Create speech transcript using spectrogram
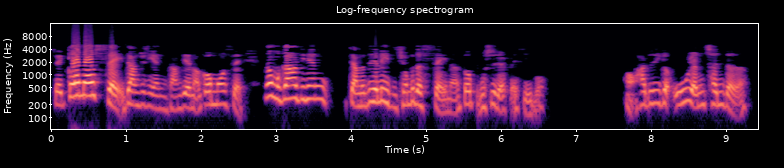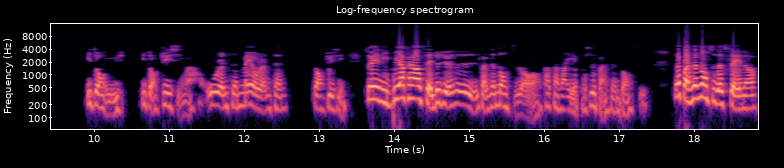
所以 cómo se 这样就是也很常见的 cómo se。那我们刚刚今天讲的这些例子，全部的谁呢，都不是 reflexivo，哦，它就是一个无人称的一种语一种句型嘛，无人称、没有人称这种句型，所以你不要看到谁就觉得是反身动词哦，它常常也不是反身动词。那反身动词的谁呢？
